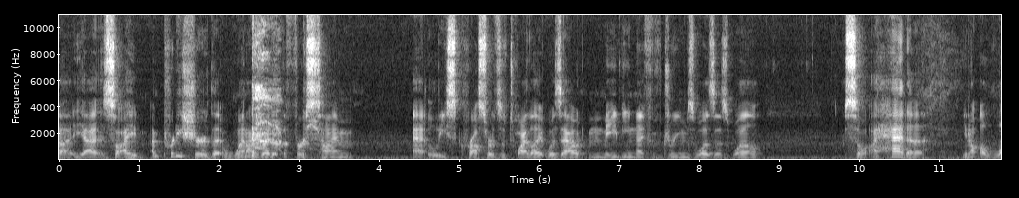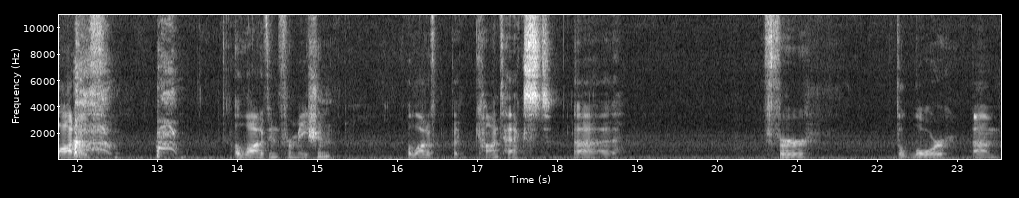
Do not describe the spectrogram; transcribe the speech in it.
Uh, yeah, so I I'm pretty sure that when I read it the first time, at least Crossroads of Twilight was out. Maybe Knife of Dreams was as well. So I had a, you know, a lot of, a lot of information, a lot of like context, uh, for the lore. Um,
